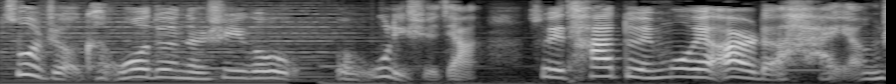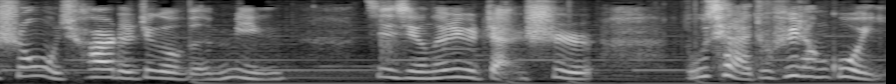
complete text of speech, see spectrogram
作者肯沃顿呢是一个呃物理学家，所以他对莫卫二的海洋生物圈的这个文明进行的这个展示，读起来就非常过瘾。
